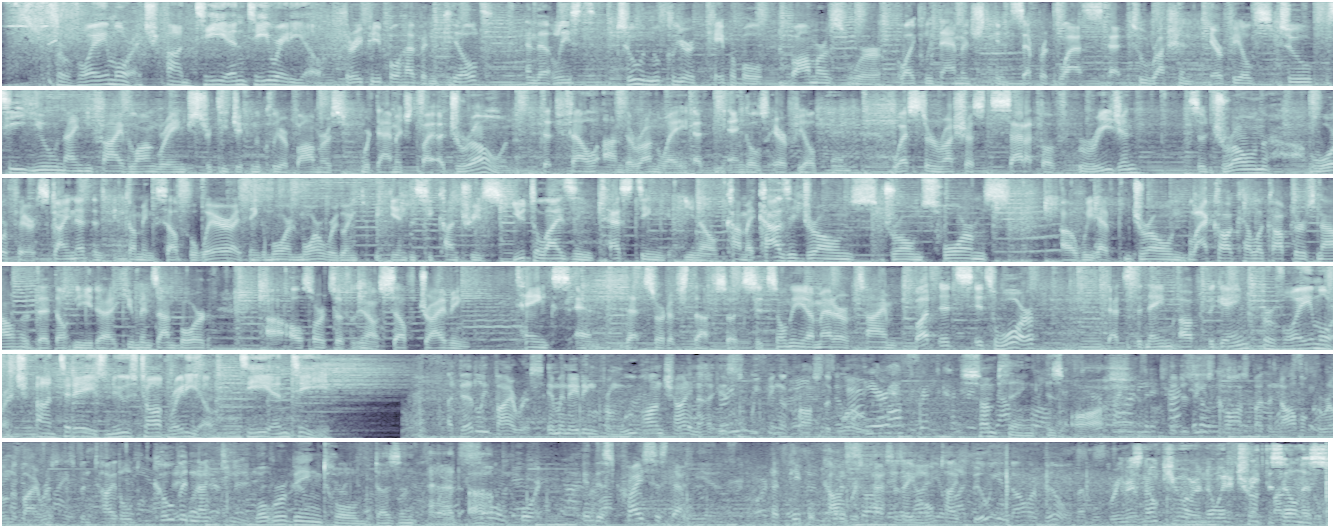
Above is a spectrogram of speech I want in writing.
Hrvoje Morich on TNT Radio. Three people have been killed, and at least two nuclear capable bombers were likely damaged in separate blasts at two Russian airfields. Two Tu 95 long range strategic nuclear bombers were damaged by a drone that fell on the runway at the Engels airfield in western Russia's Saratov region. So drone warfare. Skynet is becoming self-aware. I think more and more we're going to begin to see countries utilizing, testing, you know, kamikaze drones, drone swarms. Uh, we have drone Blackhawk helicopters now that don't need uh, humans on board. Uh, all sorts of, you know, self-driving tanks and that sort of stuff. So it's it's only a matter of time, but it's it's war. That's the name of the game. Hrvoje Morich on today's News Talk Radio, TNT. A deadly virus emanating from Wuhan, China is sweeping across the globe. Something is off. The disease caused by the novel coronavirus has been titled COVID 19. What we're being told doesn't add up. so important in this crisis that we in that people Congress passes a multi-billion dollar bill that will bring There is no cure, and no way to treat this illness.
